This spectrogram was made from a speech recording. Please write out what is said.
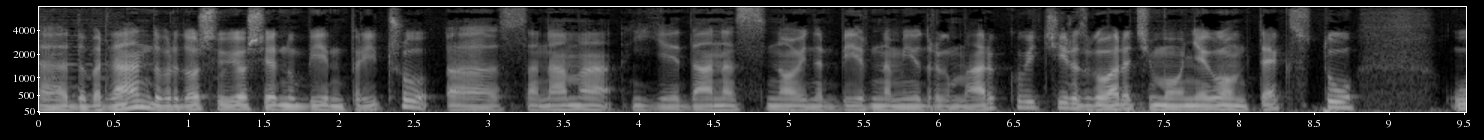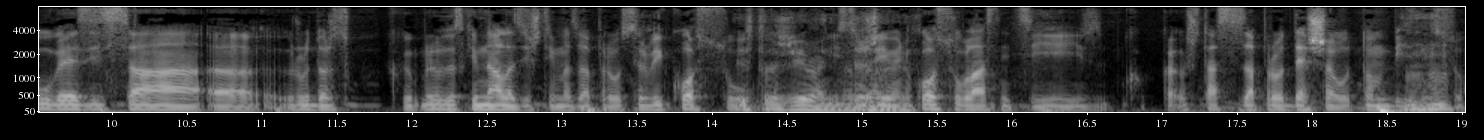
E, Dobar dan, dobrodošli u još jednu Birn priču. E, Sa nama je danas novinar Birna Miodrag Marković i razgovarat ćemo o njegovom tekstu u vezi sa e, rudarsk, rudarskim nalazištima zapravo u Srbiji. Ko su, Istraživanjima, istraživanju, da. ko su vlasnici i šta se zapravo dešava u tom biznisu.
